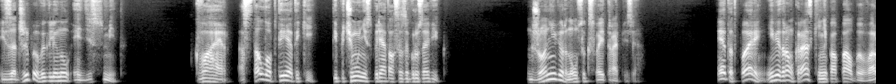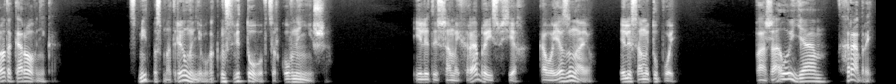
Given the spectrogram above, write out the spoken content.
Из-за джипа выглянул Эдди Смит. «Квайр, остолоп ты этакий! Ты почему не спрятался за грузовик?» Джонни вернулся к своей трапезе. «Этот парень и ведром краски не попал бы в ворота коровника». Смит посмотрел на него, как на святого в церковной нише. «Или ты самый храбрый из всех, кого я знаю, или самый тупой?» «Пожалуй, я храбрый»,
